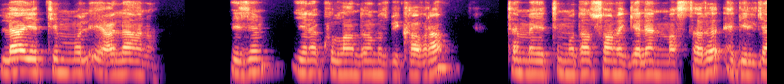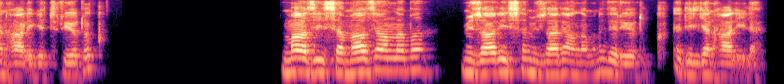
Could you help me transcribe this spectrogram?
la yetimmul i'lanu bizim yine kullandığımız bir kavram. Temme yetimmudan sonra gelen mastarı edilgen hale getiriyorduk. Mazi ise mazi anlamı, müzari ise müzari anlamını veriyorduk edilgen haliyle.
